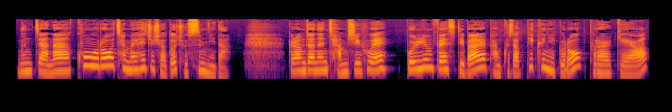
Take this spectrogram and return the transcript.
문자나 콩으로 참여해주셔도 좋습니다. 그럼 저는 잠시 후에 볼륨 페스티벌 방구석 피크닉으로 돌아올게요.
